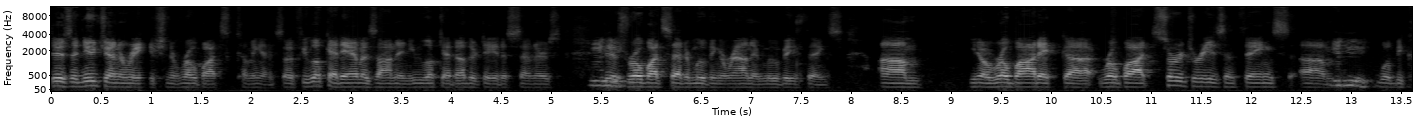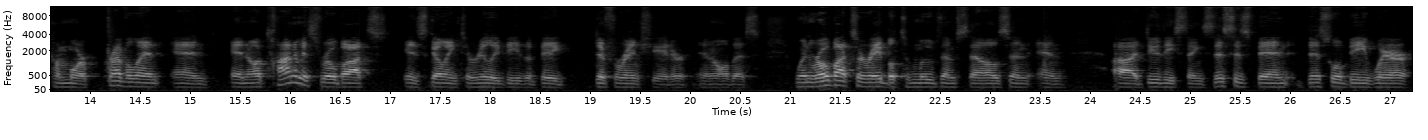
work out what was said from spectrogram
there's a new generation of robots coming in. So if you look at Amazon and you look at other data centers, mm-hmm. there's robots that are moving around and moving things. Um, you know, robotic uh, robot surgeries and things um, mm-hmm. will become more prevalent, and and autonomous robots is going to really be the big differentiator in all this when robots are able to move themselves and and uh, do these things, this has been this will be where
